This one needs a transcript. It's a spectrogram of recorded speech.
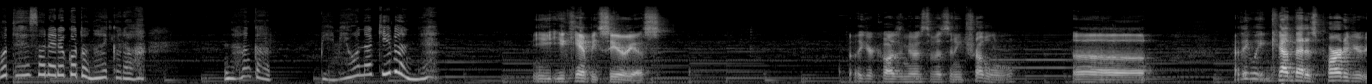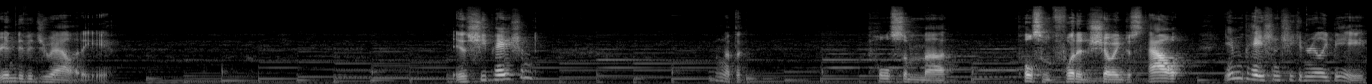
肯定されることないからなんか微妙な気分ね You, you can't be serious. I think you're causing the rest of us any trouble. Uh, I think we can count that as part of your individuality. Is she patient? I'm gonna have to pull some, uh, pull some footage showing just how impatient she can really be.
